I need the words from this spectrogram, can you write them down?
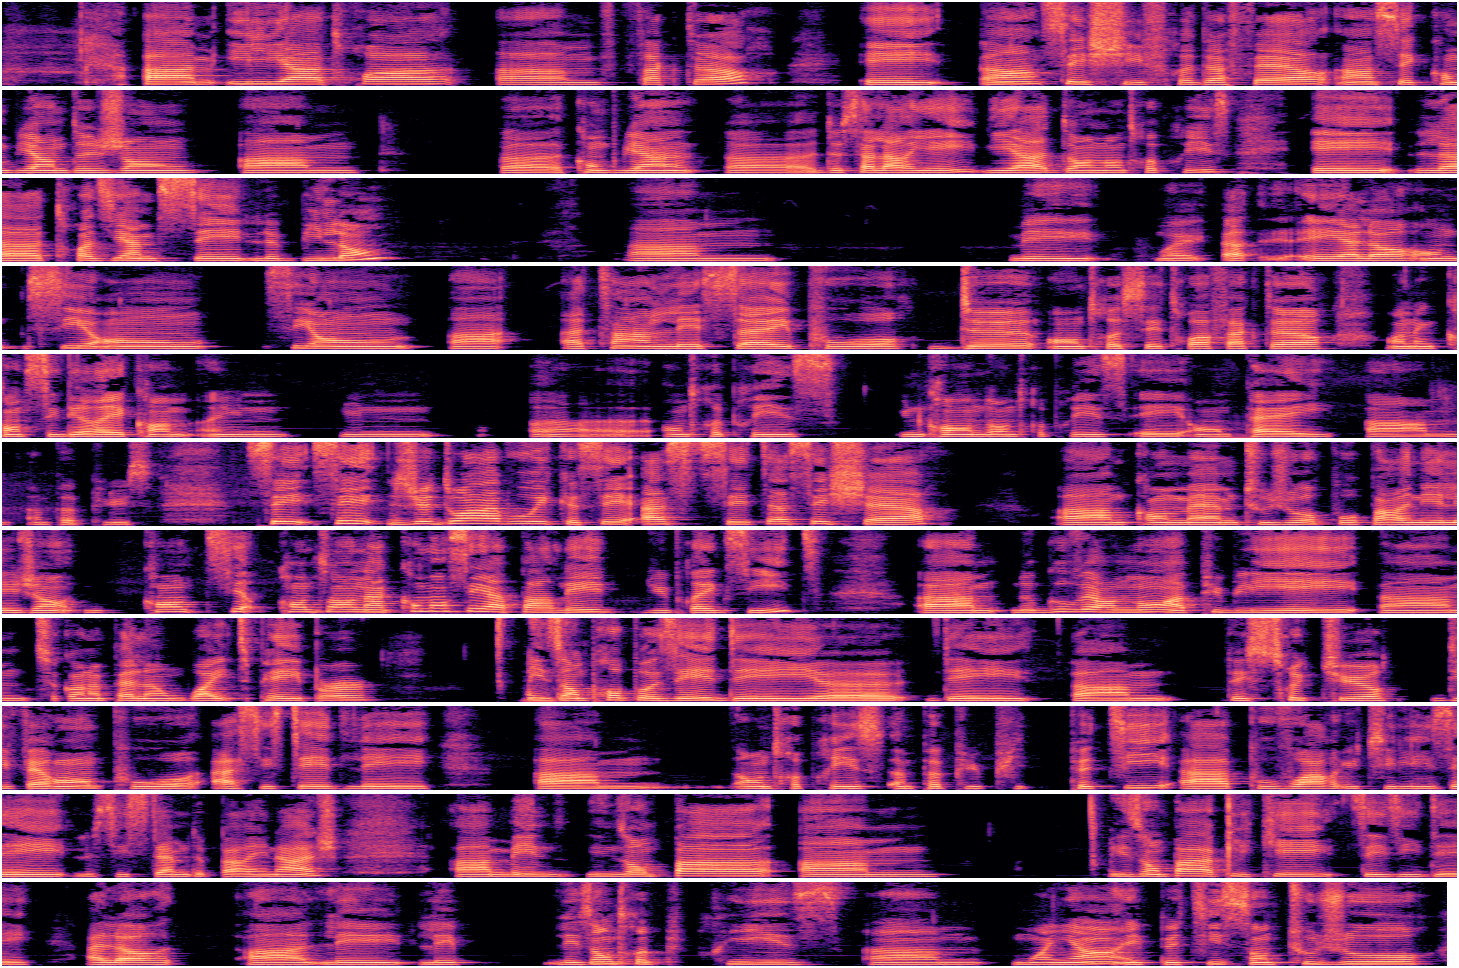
Um, Il y a trois euh, facteurs. Et un, c'est chiffre d'affaires. Un, c'est combien de gens, euh, euh, combien de salariés il y a dans l'entreprise. Et la troisième, c'est le bilan. mais ouais. Et alors, si on si on atteint les seuils pour deux entre ces trois facteurs, on est considéré comme une euh, entreprise, une grande entreprise et on mmh paye um, un peu plus. C'est, c'est, je dois avouer que c'est assez, c'est assez cher um, quand même toujours pour parrainer les gens. Quand, quand on a commencé à parler du Brexit, um, le gouvernement a publié um, ce qu'on appelle un white paper. Ils ont proposé des, euh, des, des structures différentes pour assister les euh, entreprises un peu plus petites à pouvoir utiliser le système de parrainage, euh, mais ils n'ont pas euh, ils n'ont pas appliqué ces idées. Alors euh, les, les les entreprises moyennes et petites sont toujours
